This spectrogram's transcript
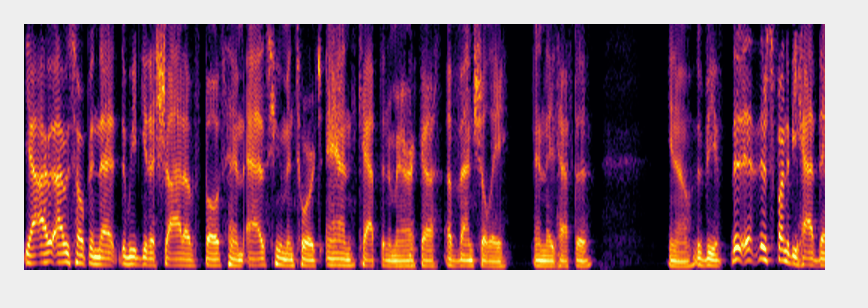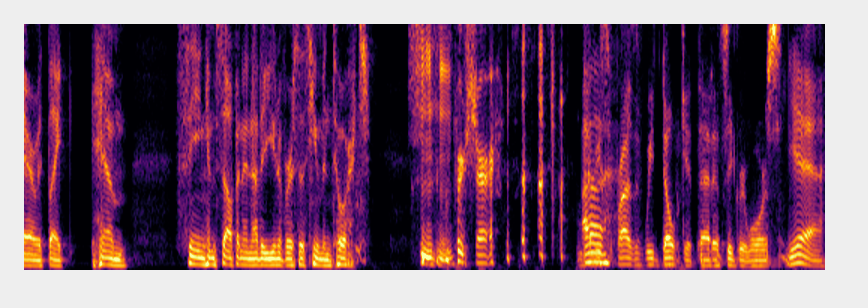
yeah, I, I was hoping that we'd get a shot of both him as Human Torch and Captain America eventually, and they'd have to, you know, there'd be there, there's fun to be had there with like him seeing himself in another universe as Human Torch. for sure. I'd Uh, be surprised if we don't get that in Secret Wars. Yeah.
